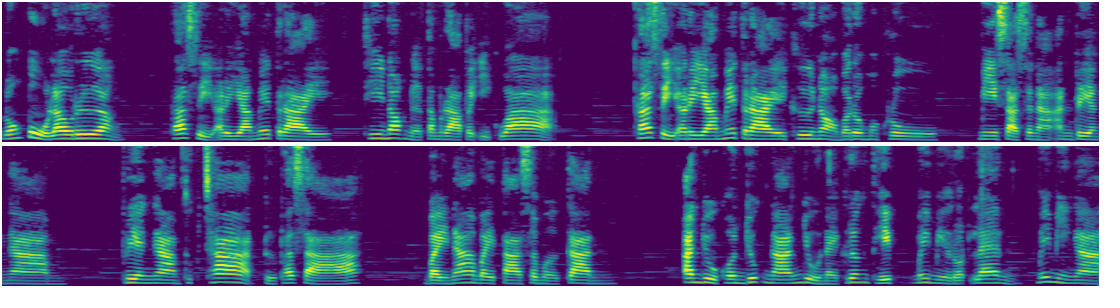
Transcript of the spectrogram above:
หลวงปู่เล่าเรื่อง พระศรีอริยเมตไตรที่นอกเหนือตำราไปอีกว่า พระศรีอริยเมตไตรคือหน่อบรมครู มีศาสนาอันเรียงงามเรียงงามทุกชาติหรือภาษา ใบหน้าใบตาเสมอกัน อันอยู่คนยุคนั้นอยู่ในเครื่องทิพย์ไม่มีรถแล่น ไม่มีงา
